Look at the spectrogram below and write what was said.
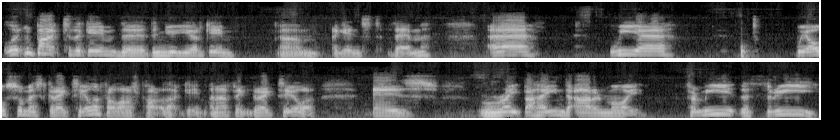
looking back to the game, the, the New Year game um, against them, uh, we uh, we also missed Greg Taylor for a large part of that game, and I think Greg Taylor is right behind Aaron Mooy. For me, the three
